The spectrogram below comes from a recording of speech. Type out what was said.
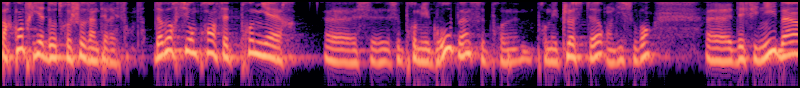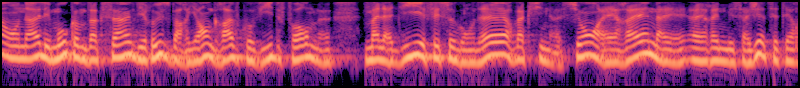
Par contre, il y a d'autres choses intéressantes. D'abord, si on prend cette première, euh, ce, premier groupe, hein, ce premier cluster, on dit souvent, euh, défini, ben, on a les mots comme vaccin, virus, variant, grave, Covid, forme, maladie, effets secondaires, vaccination, ARN, ARN messager, etc.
